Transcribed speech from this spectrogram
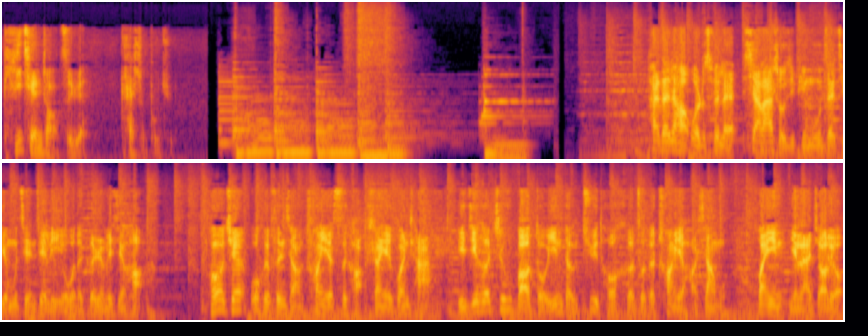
提前找资源，开始布局。嗨，大家好，我是崔磊，下拉手机屏幕，在节目简介里有我的个人微信号。朋友圈我会分享创业思考、商业观察，以及和支付宝、抖音等巨头合作的创业好项目，欢迎您来交流。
